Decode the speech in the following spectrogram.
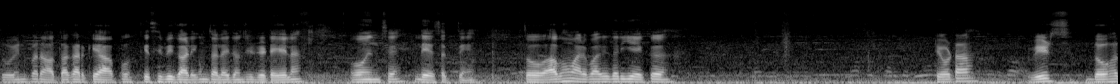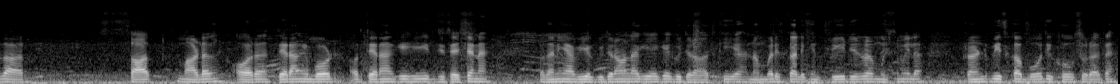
तो इन पर आता करके आप किसी भी गाड़ी को मतलब जो सी डिटेल है, वो इनसे ले सकते हैं। तो अब हमारे पास इधर ये एक टोयोटा विड्स 2007 मॉडल और तेरह की बोर्ड और तेरह की ही रजिस्ट्रेशन है। पता नहीं अब ये गुजरावाला की है कि गुजरात की है। नंबर इसका, लेकिन थ्री डिजिटल मुश्तमिल है। फ्रंट भी इसका बहुत ही खूबसूरत है।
